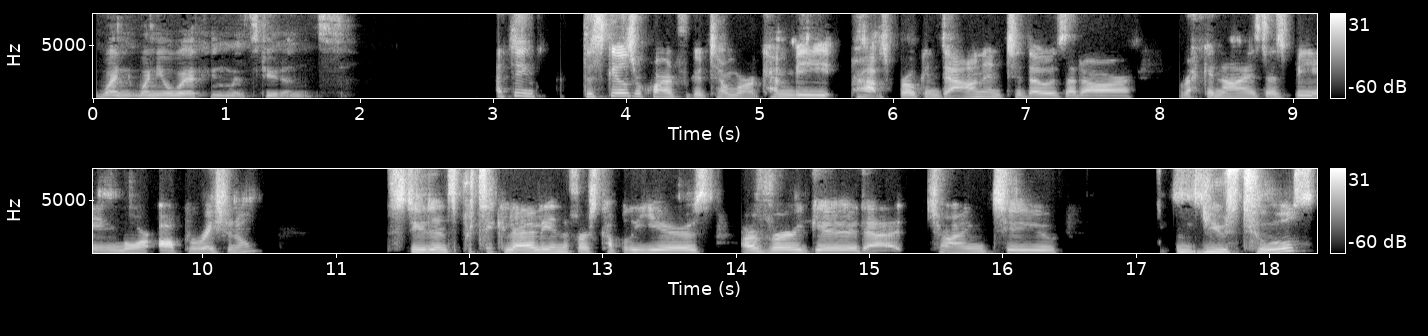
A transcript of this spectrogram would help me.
when, when you're working with students. I think the skills required for good teamwork can be perhaps broken down into those that are recognized as being more operational. Students, particularly in the first couple of years, are very good at trying to use tools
